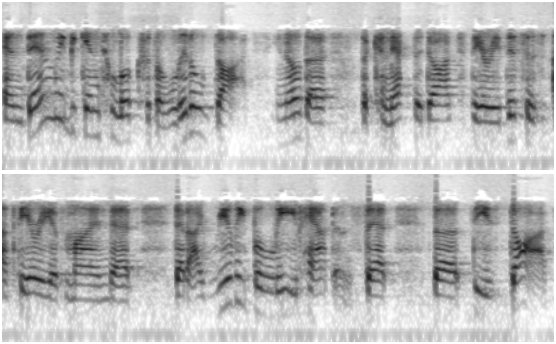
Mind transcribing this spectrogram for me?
And then we begin to look for the little dots. You know, the, the connect the dots theory. This is a theory of mine that, that I really believe happens. That the, these dots,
